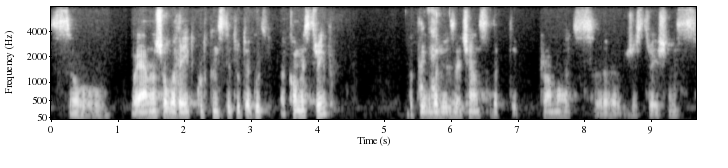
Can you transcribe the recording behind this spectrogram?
So well, I'm not sure whether it could constitute a good a common strip, but if there is a chance that it promotes uh, registrations,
